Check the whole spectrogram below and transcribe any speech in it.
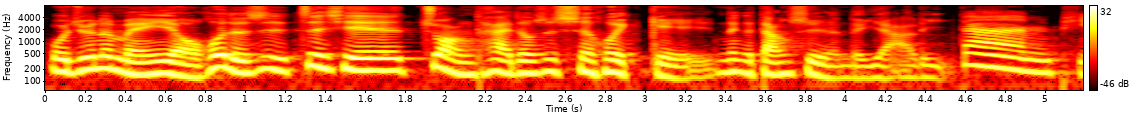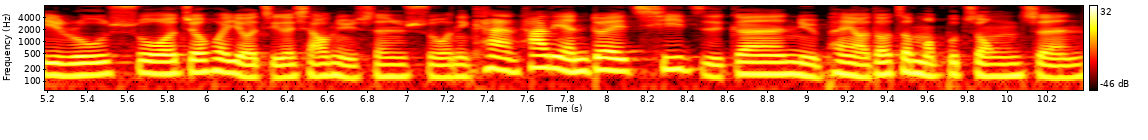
我觉得没有，或者是这些状态都是社会给那个当事人的压力。但比如说，就会有几个小女生说：“你看他连对妻子跟女朋友都这么不忠贞，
